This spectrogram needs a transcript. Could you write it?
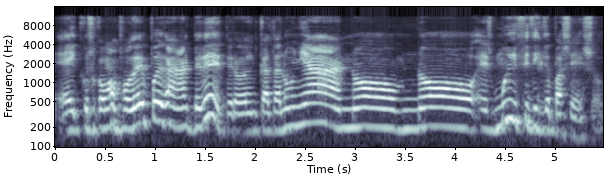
E incluso como poder puede ganar el PD, pero en Cataluña no, no es muy difícil que pase eso.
